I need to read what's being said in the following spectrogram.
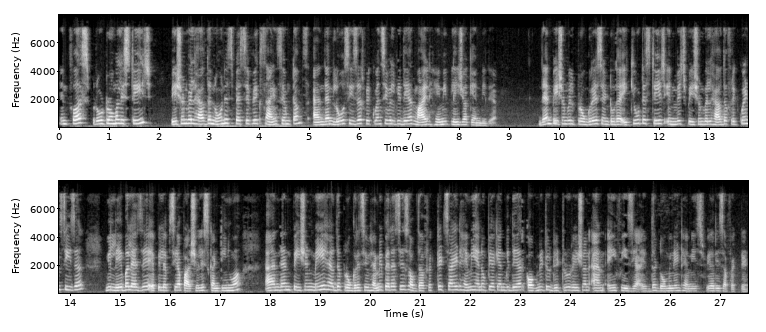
In first prodromal stage, patient will have the non-specific sign symptoms and then low seizure frequency will be there, mild hemiplegia can be there. Then patient will progress into the acute stage in which patient will have the frequent seizure we label as a epilepsia partialis continua and then patient may have the progressive hemiparesis of the affected side. Hemianopia can be there. Cognitive deterioration and aphasia if the dominant hemisphere is affected.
